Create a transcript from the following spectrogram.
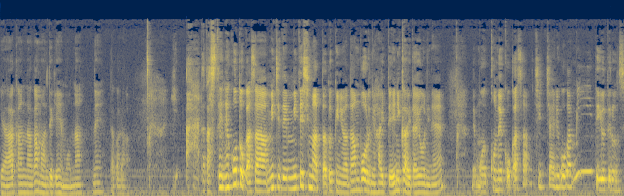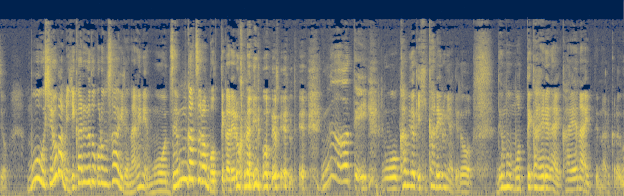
いやあかんな我慢できへんもんな。ね。だからいやだから捨て猫とかさ道で見てしまった時には段ボールに入って絵に描いたようにね。でも子猫がさちっちゃい猫がミーって言ってるんですよ。もう後ろ髪引かれるところの騒ぎじゃないねん。もう全がつら持ってかれるぐらいのレベルでぬーってもう髪の毛引かれるんやけどでも持って帰れない帰えないってなるからうう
